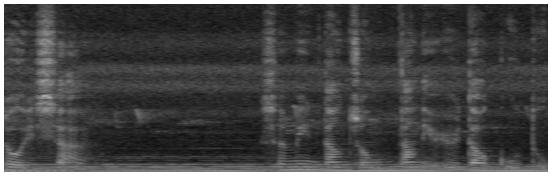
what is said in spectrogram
说一下，生命当中，当你遇到孤独，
